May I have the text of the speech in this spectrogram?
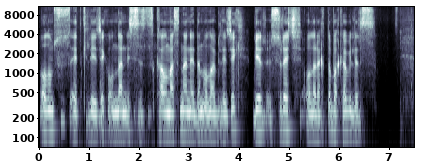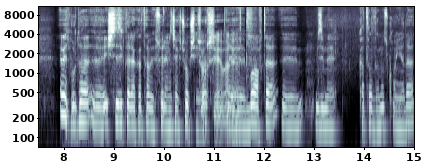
olumsuz etkileyecek, onların işsiz kalmasına neden olabilecek bir süreç olarak da bakabiliriz. Evet burada e, işsizlikle alakalı tabii söylenecek çok şey çok var. Çok şey var e, evet. Bu hafta e, bizimle katıldığımız Konya'da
